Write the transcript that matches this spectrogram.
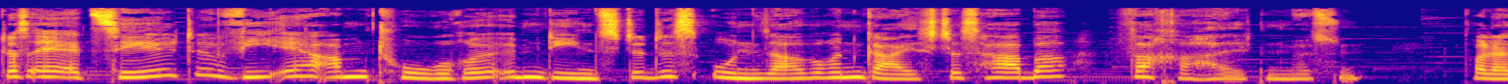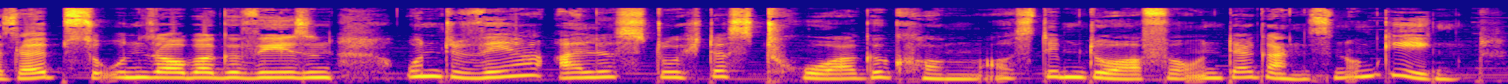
dass er erzählte, wie er am Tore im Dienste des unsauberen Geistes habe Wache halten müssen, weil er selbst so unsauber gewesen und wer alles durch das Tor gekommen aus dem Dorfe und der ganzen Umgegend.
